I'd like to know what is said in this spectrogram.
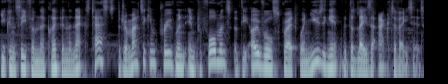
You can see from the clip in the next test the dramatic improvement in performance of the overall spread when using it with the laser activated.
